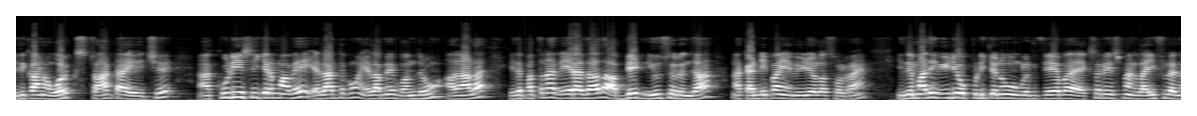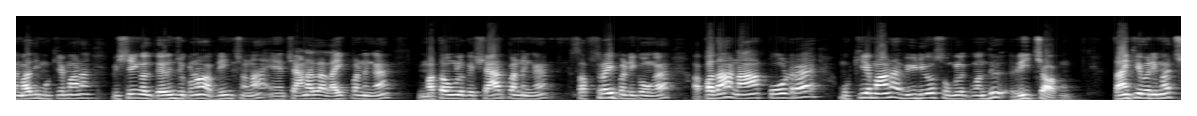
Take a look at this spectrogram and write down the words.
இதுக்கான ஒர்க் ஸ்டார்ட் ஆயிடுச்சு கூடிய சீக்கிரமாகவே எல்லாத்துக்கும் எல்லாமே வந்துடும் அதனால் இதை பற்றின வேறு ஏதாவது அப்டேட் நியூஸ் இருந்தால் நான் கண்டிப்பாக என் வீடியோவில் சொல்கிறேன் இந்த மாதிரி வீடியோ பிடிக்கணும் உங்களுக்கு தேவை எக்ஸர்வீஸ்மேன் லைஃப்பில் இந்த மாதிரி முக்கியமான விஷயங்கள் தெரிஞ்சுக்கணும் அப்படின்னு சொன்னால் என் சேனலை லைக் பண்ணுங்கள் மற்றவங்களுக்கு ஷேர் பண்ணுங்கள் சப்ஸ்கிரைப் பண்ணிக்கோங்க. அப்போ தான் நான் போடுற முக்கியமான வீடியோஸ் உங்களுக்கு வந்து ரீச் ஆகும். தேங்க்யூ வெரி மச்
